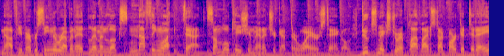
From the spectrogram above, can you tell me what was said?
Now, if you've ever seen the Revenant, Lemmon looks nothing like that. Some location manager got their wires tangled. Duke's Mixture at Platte Livestock Market today.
